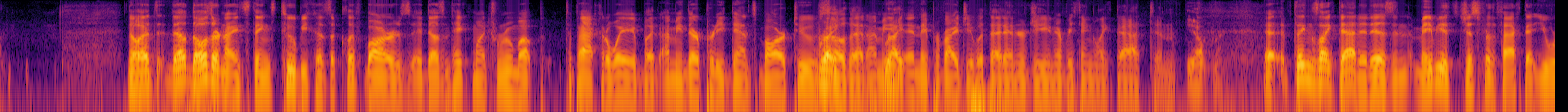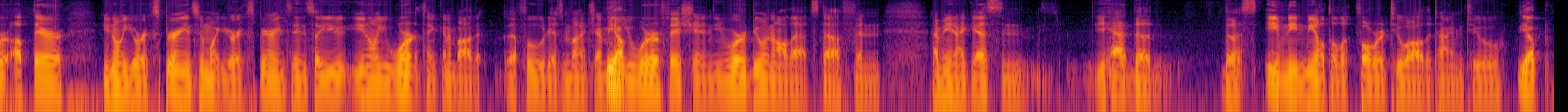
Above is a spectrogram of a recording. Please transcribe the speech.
No, it, th- those are nice things too because the Clif Bars it doesn't take much room up to pack it away, but I mean they're pretty dense bar too, so that I mean, Right. and they provide you with that energy and everything like that, and Yep. Uh, things like that. It is, and maybe it's just for the fact that you were up there, you know, you were experiencing what you were experiencing, so you you know you weren't thinking about it, the food as much. I mean, Yep. you were fishing, you were doing all that stuff, and I mean, I guess, and you had the the evening meal to look forward to all the time too. Yep.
